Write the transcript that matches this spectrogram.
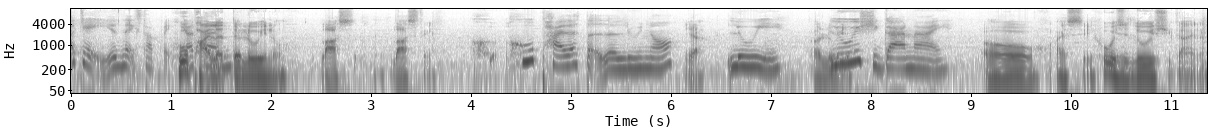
Okay, your next topic. Who Your piloted the Luino? Last last thing. Who who piloted the Luno? Yeah. Louis. Oh, Louis. Louis Shiganai. Oh, I see. Who is Louis Shigana?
